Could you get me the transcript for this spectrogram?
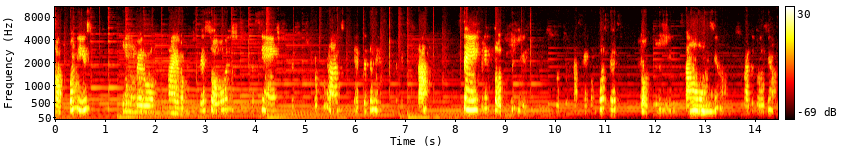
Só que com isso, um número maior de pessoas, de pacientes, de pessoas procurantes, que é também você está sempre, todos os dias. Assim como você, todos os dias. Há Uhum. 11 anos, quase 12 anos.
